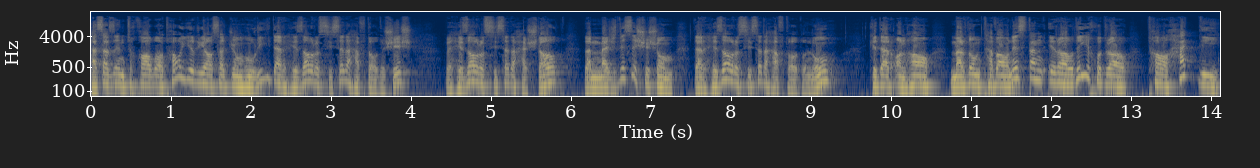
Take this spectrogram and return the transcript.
پس از انتخابات های ریاست جمهوری در 1376 و 1380 و مجلس ششم در 1379 که در آنها مردم توانستند اراده خود را تا حدی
